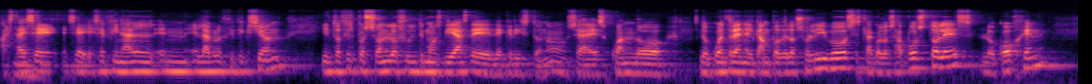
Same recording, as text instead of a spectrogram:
Hasta ese, ese, final en, en la crucifixión y entonces, pues son los últimos días de, Cristo, ¿no? O sea, es cuando lo encuentra en el campo de los olivos, está con los apóstoles, lo cogen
